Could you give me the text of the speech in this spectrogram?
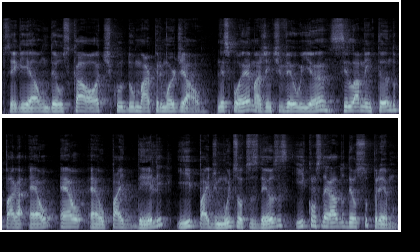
seria um deus caótico do mar primordial. Nesse poema a gente vê o Ian se lamentando para El. El é o pai dele e pai de muitos outros deuses e considerado o deus supremo.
